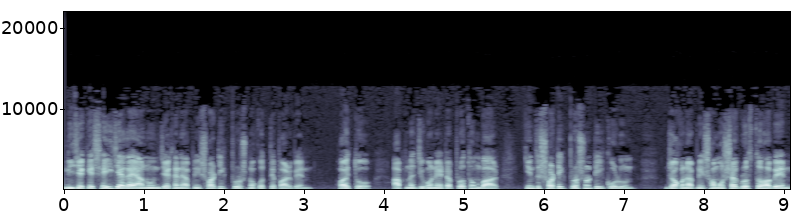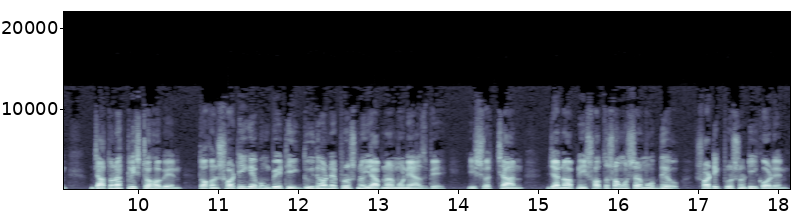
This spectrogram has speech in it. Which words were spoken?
নিজেকে সেই জায়গায় আনুন যেখানে আপনি সঠিক প্রশ্ন করতে পারবেন। হয়তো আপনার জীবনে এটা প্রথমবার, কিন্তু সঠিক প্রশ্নটিই করুন। যখন আপনি সমস্যাগ্রস্ত হবেন, যাতনাক্লিষ্ট হবেন, তখন সঠিক এবং বেঠিক দুই ধরনের প্রশ্নই আপনার মনে আসবে। ঈশ্বর চান যেন আপনি শত সমস্যার মধ্যেও সঠিক প্রশ্নটিই করেন।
